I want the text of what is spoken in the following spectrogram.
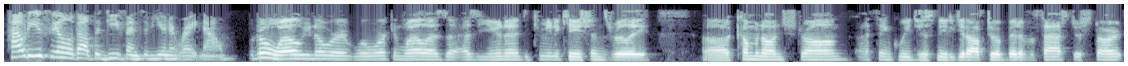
How do you feel about the defensive unit right now? We're doing well. You know, we're we're working well as a as a unit. The communication's really uh, coming on strong. I think we just need to get off to a bit of a faster start,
